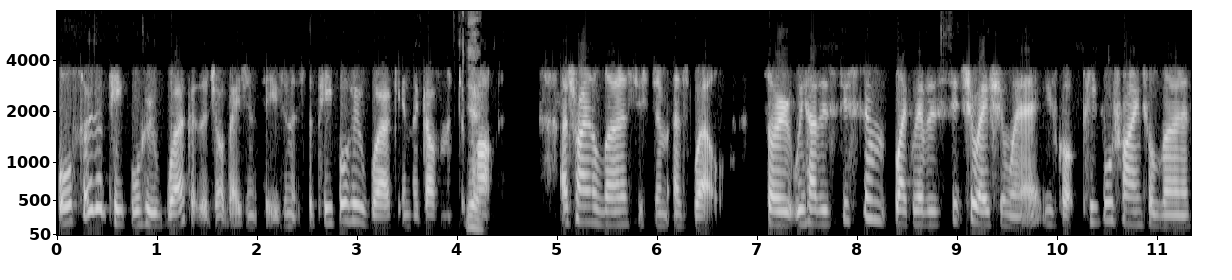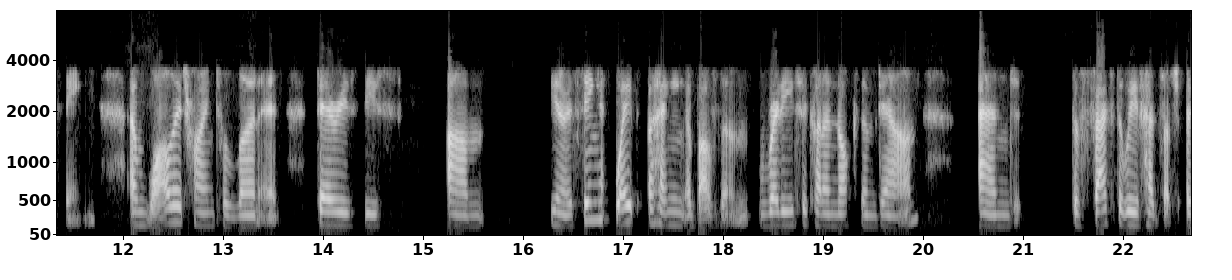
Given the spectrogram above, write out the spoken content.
also the people who work at the job agencies, and it's the people who work in the government Yeah. department are trying to learn a system as well. So we have this system, like we have this situation where you've got people trying to learn a thing, and while they're trying to learn it, there is this, um, you know, thing weight hanging above them, ready to kind of knock them down, and the fact that we've had such a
